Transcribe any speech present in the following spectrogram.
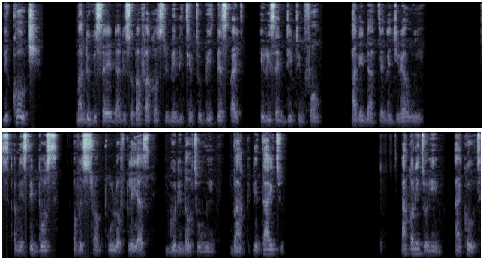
the coach Madugu said that the Super Falcons remain the team to beat despite a recent dip in form, adding that uh, Nigeria will I mean, still boast of a strong pool of players good enough to win back the title. According to him, I quote,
